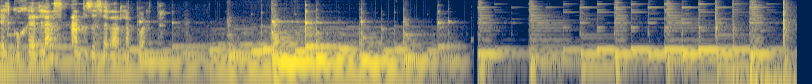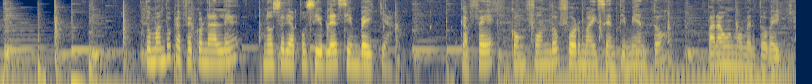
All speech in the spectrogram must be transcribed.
el cogerlas antes de cerrar la puerta. Tomando café con Ale no sería posible sin Beikia. Café con fondo, forma y sentimiento para un momento Beikia.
